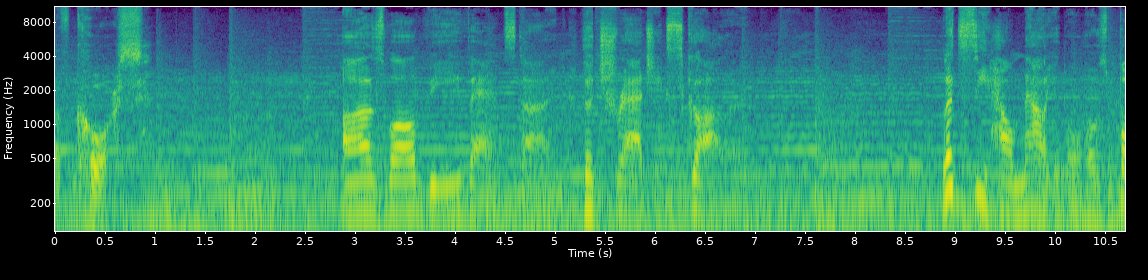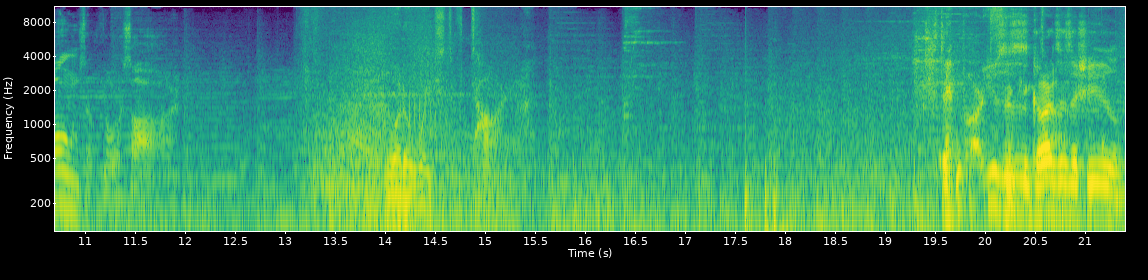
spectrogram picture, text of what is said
of course. Osvald V. Vanstein, the tragic scholar. Let's see how malleable those bones of yours are. What a waste of time. Stenvar uses his guards as a shield.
